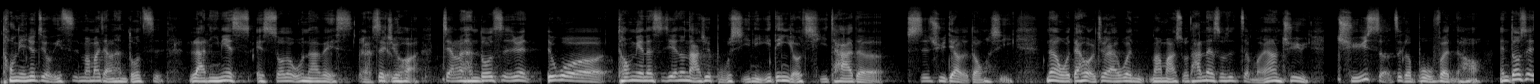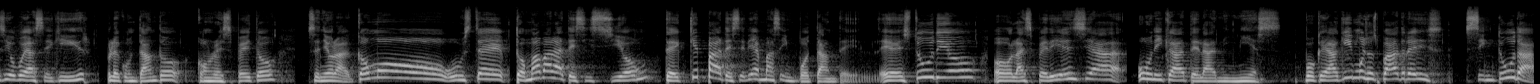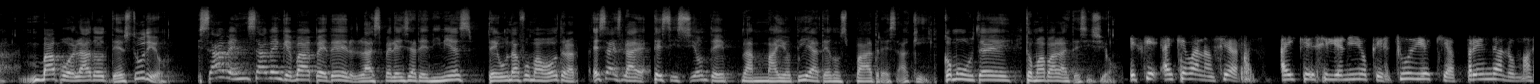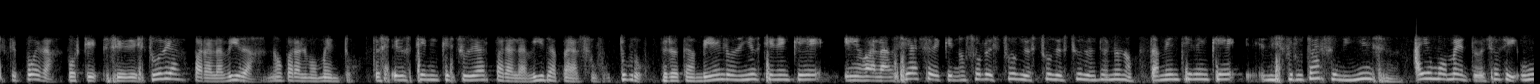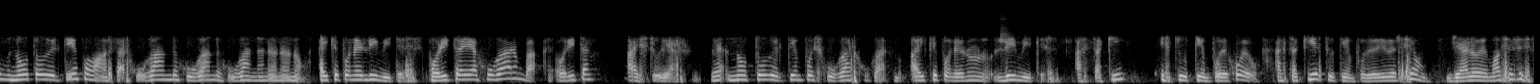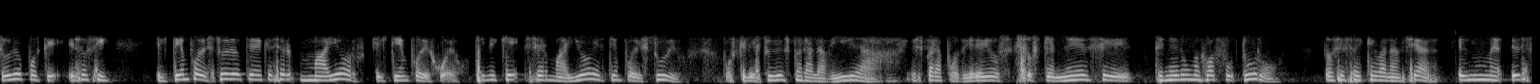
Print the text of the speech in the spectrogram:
童年就只有一次，妈妈讲了很多次，“la niñez es solo una vez” 这句话讲了很多次。因为如果童年的时间都拿去补习，你一定有其他的 失去掉的东西。那我待会儿就来问妈妈说，她那时候是怎么样去取舍这个部分的哈。Entonces yo voy a seguir preguntando con respeto, señora, ¿cómo usted tomaba la decisión de qué parte sería más importante, el estudio o la experiencia única de la niñez? Porque aquí muchos padres, sin duda, va por el lado de estudio. Saben, saben que va a perder la experiencia de niñez de una forma u otra. Esa es la decisión de la mayoría de los padres aquí. ¿Cómo usted tomaba la decisión? Es que hay que balancear hay que decirle al niño que estudie, que aprenda lo más que pueda, porque se estudia para la vida, no para el momento. Entonces ellos tienen que estudiar para la vida, para su futuro. Pero también los niños tienen que eh, balancearse de que no solo estudio, estudio, estudio, no, no, no. También tienen que disfrutar su niñez. Hay un momento, eso sí, no todo el tiempo van a estar jugando, jugando, jugando, no, no, no. Hay que poner límites. Ahorita ya jugaron, va, ahorita a estudiar. No todo el tiempo es jugar, jugar. Hay que poner unos límites. Hasta aquí es tu tiempo de juego. Hasta aquí es tu tiempo de diversión. Ya lo demás es estudio porque, eso sí, el tiempo de estudio tiene que ser mayor que el tiempo de juego. Tiene que ser mayor el tiempo de estudio, porque el estudio es para la vida, es para poder ellos sostenerse, tener un mejor futuro. Entonces hay que balancear. Es, es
